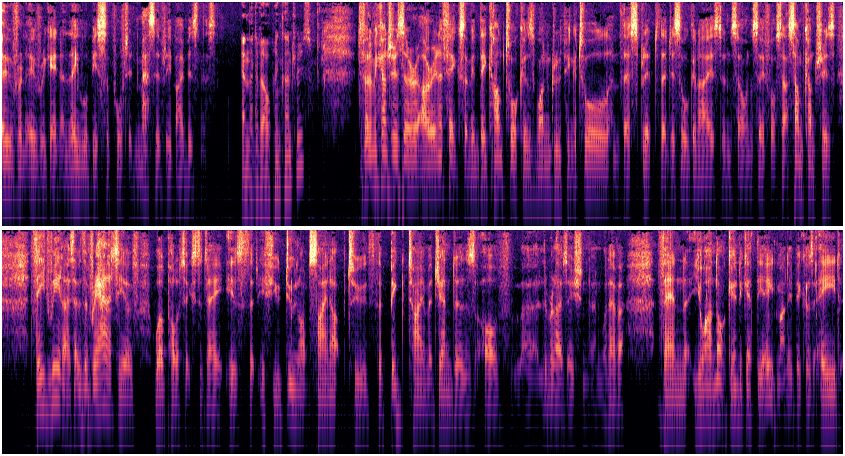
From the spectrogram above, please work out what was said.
over and over again, and they will be supported massively by business. And the developing countries? Developing countries are, are in a fix. I mean, they can't talk as one grouping at all. They're split, they're disorganized, and so on and so forth. Now, some countries, they realize, mean, the reality of world politics today is that if you do not sign up to the big time agendas of uh, liberalization and whatever, then you are not going to get the aid money because aid,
